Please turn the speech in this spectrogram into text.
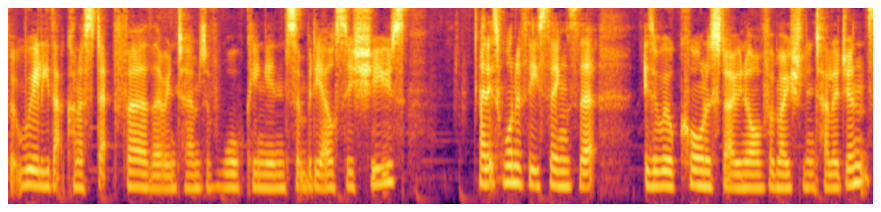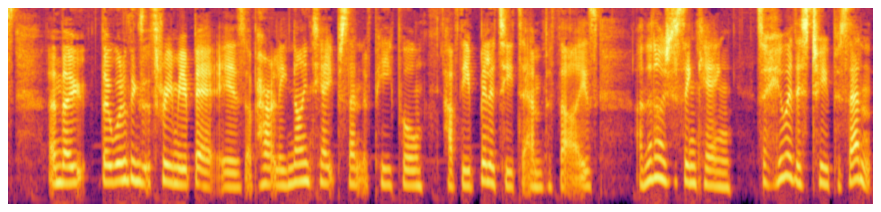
but really that kind of step further in terms of walking in somebody else's shoes. And it's one of these things that is a real cornerstone of emotional intelligence. And though, though one of the things that threw me a bit is apparently 98% of people have the ability to empathise. And then I was just thinking, so who are this 2%?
